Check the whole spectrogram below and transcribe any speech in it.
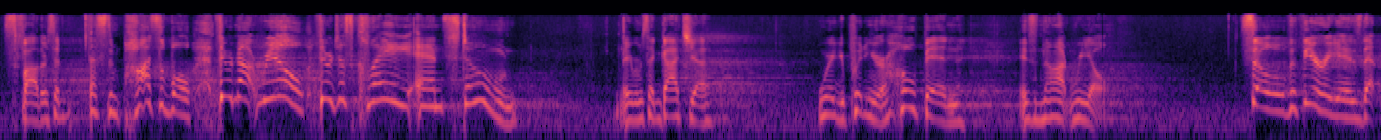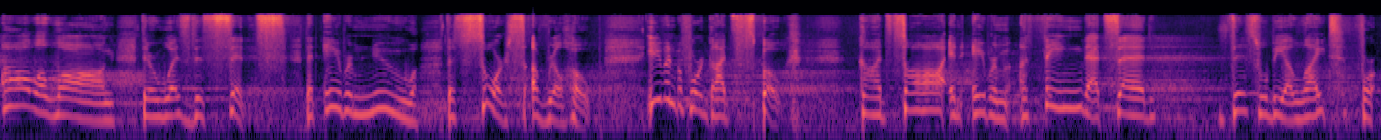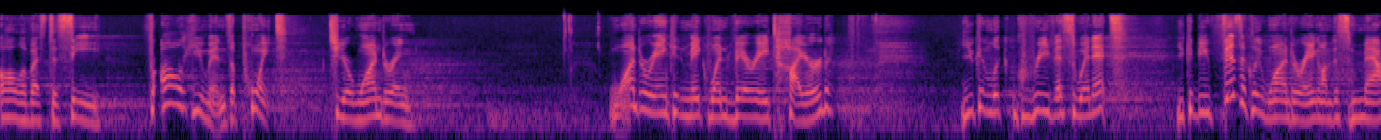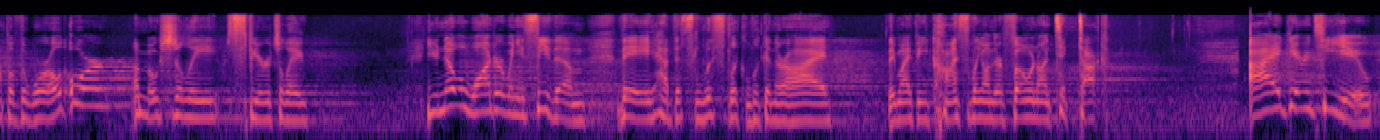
His father said, That's impossible. They're not real. They're just clay and stone. Abram said, Gotcha. Where you're putting your hope in is not real. So the theory is that all along there was this sense that Abram knew the source of real hope. Even before God spoke, God saw in Abram a thing that said, This will be a light for all of us to see, for all humans, a point to your wandering. Wandering can make one very tired. You can look grievous when it. You can be physically wandering on this map of the world, or emotionally, spiritually. You know a wanderer when you see them. They have this listless look in their eye. They might be constantly on their phone on TikTok. I guarantee you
